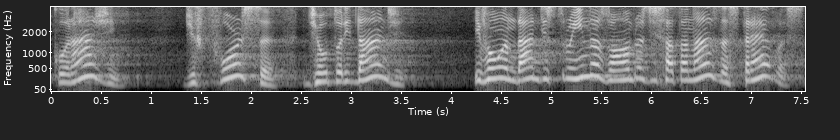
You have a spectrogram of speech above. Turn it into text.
coragem, de força, de autoridade. E vão andar destruindo as obras de Satanás, das trevas,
